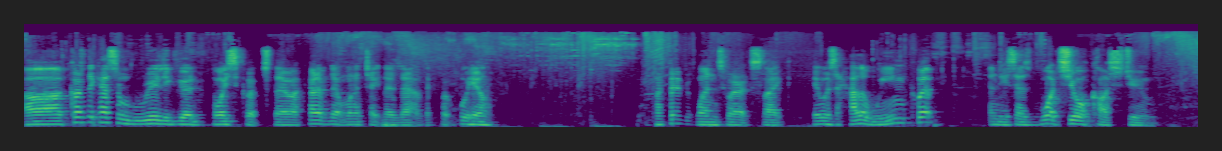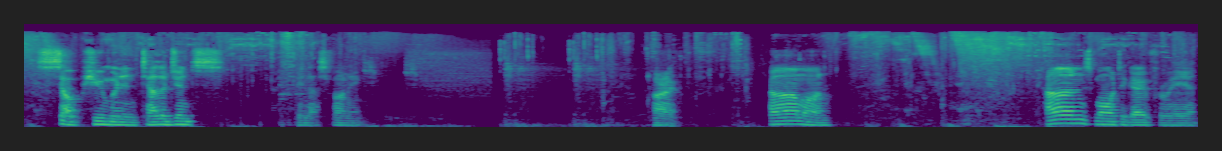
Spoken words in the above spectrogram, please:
Uh, Caustic has some really good voice clips though. I kind of don't want to take those out of the clip wheel. My favorite ones where it's like, it was a Halloween clip, and he says, What's your costume? Subhuman intelligence? I think that's funny. Alright. Come on. Tons more to go through here.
